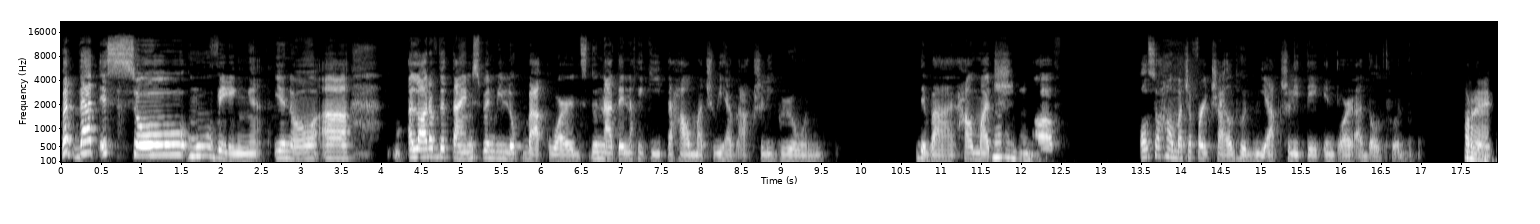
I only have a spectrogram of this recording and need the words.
but that is so moving you know uh a lot of the times when we look backwards, doon natin nakikita how much we have actually grown. 'Di ba? How much mm-hmm. of also how much of our childhood we actually take into our adulthood. Correct.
